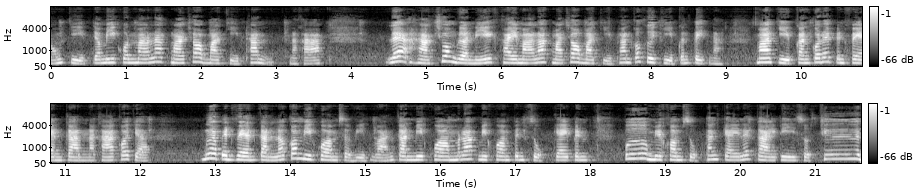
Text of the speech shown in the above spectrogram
นมจีบ จะมีคนมารักมาชอบมาจีบท่านนะคะ และหากช่วงเดือนนี้ใครมารักมาชอบมาจีบท่านก็คือจีบกันติดนะมาจีบกันก็ได้เป็นแฟนกันนะคะ ก็จะ เมื่อเป็นแฟนกันแล้วก็มีความสวีทหวานกัน มีความรัก มีความเป็นสุขใจเป็นปลื้มมีความสุขทั้งใจและกายดีสดชื่น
